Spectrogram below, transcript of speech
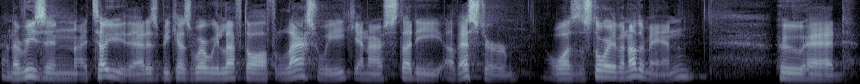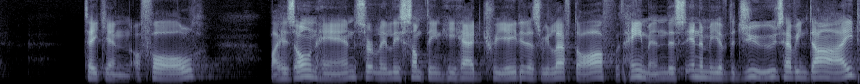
and the reason I tell you that is because where we left off last week in our study of Esther was the story of another man who had taken a fall by his own hand, certainly at least something he had created as we left off with Haman, this enemy of the Jews, having died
